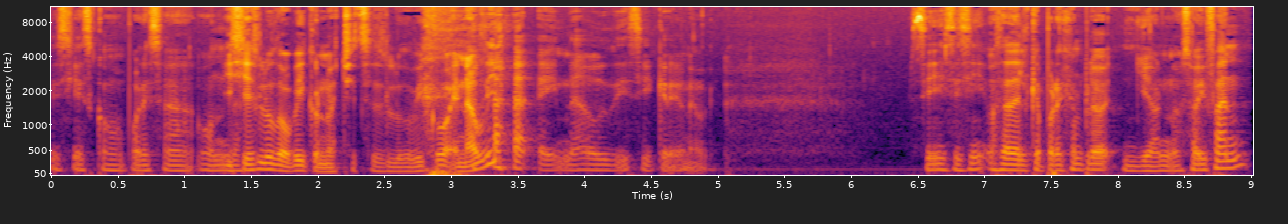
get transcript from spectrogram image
Sí, sí, es como por esa onda. Y si es Ludovico, no es chiste, es Ludovico en Audi. en Audi, sí, creo. Sí, sí, sí. O sea, del que, por ejemplo, yo no soy fan,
